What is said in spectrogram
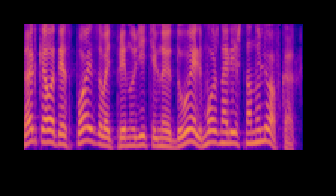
Только вот использовать принудительную дуэль можно лишь на нулевках.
